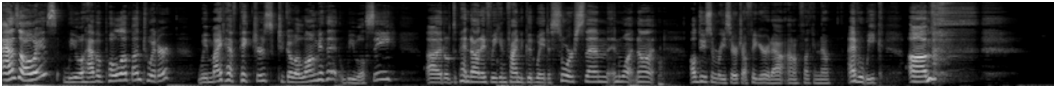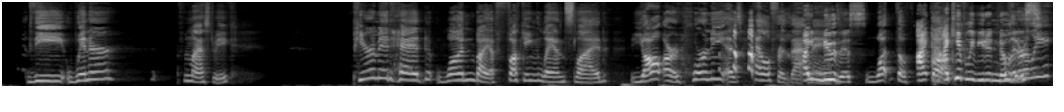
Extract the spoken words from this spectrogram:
as always, we will have a poll up on Twitter. We might have pictures to go along with it. We will see. Uh, it'll depend on if we can find a good way to source them and whatnot. I'll do some research. I'll figure it out. I don't fucking know. I have a week. Um, the winner from last week, Pyramid Head, won by a fucking landslide. Y'all are horny as hell for that. I man. knew this. What the I fuck? I can't believe you didn't know this. Literally, this.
